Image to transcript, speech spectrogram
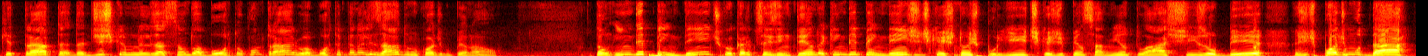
que trata da descriminalização do aborto. Ao contrário, o aborto é penalizado no Código Penal. Então, independente, o que eu quero que vocês entendam é que independente de questões políticas, de pensamento A, X ou B, a gente pode mudar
